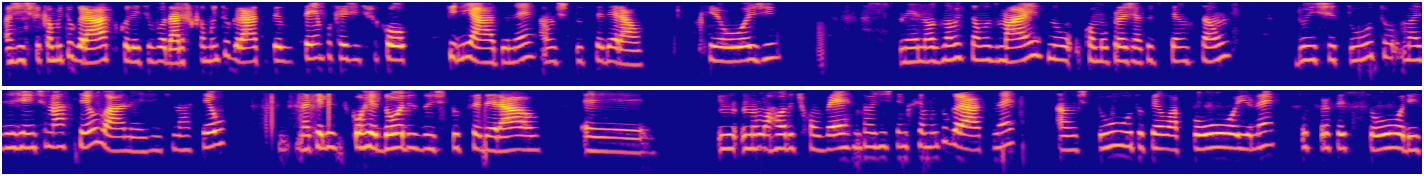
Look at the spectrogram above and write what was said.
a gente fica muito grato, o coletivo Odara fica muito grato pelo tempo que a gente ficou filiado, né, ao Instituto Federal, porque hoje né, nós não estamos mais no, como projeto de extensão do instituto, mas a gente nasceu lá, né? A gente nasceu naqueles corredores do Instituto Federal, é, numa roda de conversa, então a gente tem que ser muito grato, né? Ao Instituto, pelo apoio, né? Os professores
